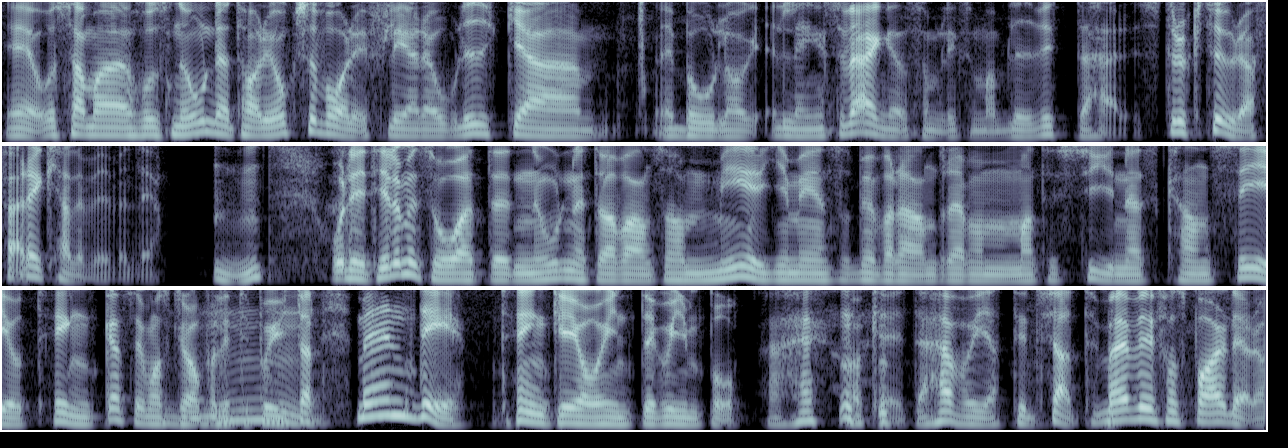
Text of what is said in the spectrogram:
ja. Och samma hos Nordnet har det också varit flera olika bolag längs vägen som liksom har blivit det här. Strukturaffärer kallar vi väl det. Mm. Och det är till och med så att eh, Nordnet och Avanza har mer gemensamt med varandra än vad man till synes kan se och tänka sig om man skrapar lite på ytan. Men det tänker jag inte gå in på. Okej, det här var jätteintressant. Men vi får spara det då.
